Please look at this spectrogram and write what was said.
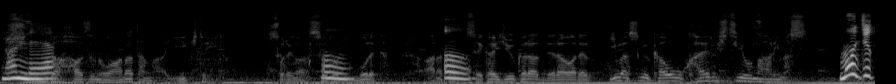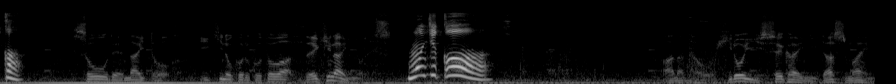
なんで？死んだはずのあなたが生きている。それが外に漏れた、あなたは世界中から狙われる。今すぐ顔を変える必要があります。マジか。そうでないと生き残ることはできないのです。マジか広い世界に出す前に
